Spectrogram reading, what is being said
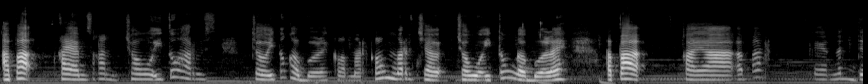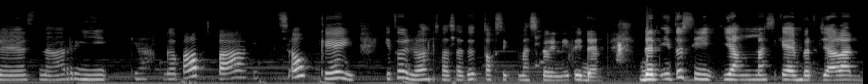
apa kayak misalkan cowok itu harus cowok itu nggak boleh kelemar-kelemar, cow- cowok itu nggak boleh apa kayak apa kayak ngedes, nari, ya nggak apa-apa, it's okay. Itu adalah salah satu toxic masculinity dan dan itu sih yang masih kayak berjalan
